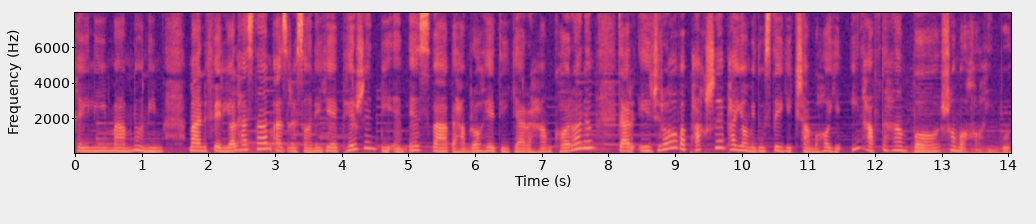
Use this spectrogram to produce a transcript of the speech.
خیلی ممنونیم. من فریال هستم از رسانه Persian BMS و به همراه دیگر همکارانم. در اجرا و پخش پیام دوست یک شنبه های این هفته هم با شما خواهیم بود.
